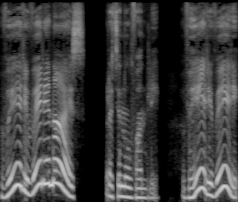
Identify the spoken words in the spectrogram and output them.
«Very, very nice», — протянул Ван Ли. «Very, very».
